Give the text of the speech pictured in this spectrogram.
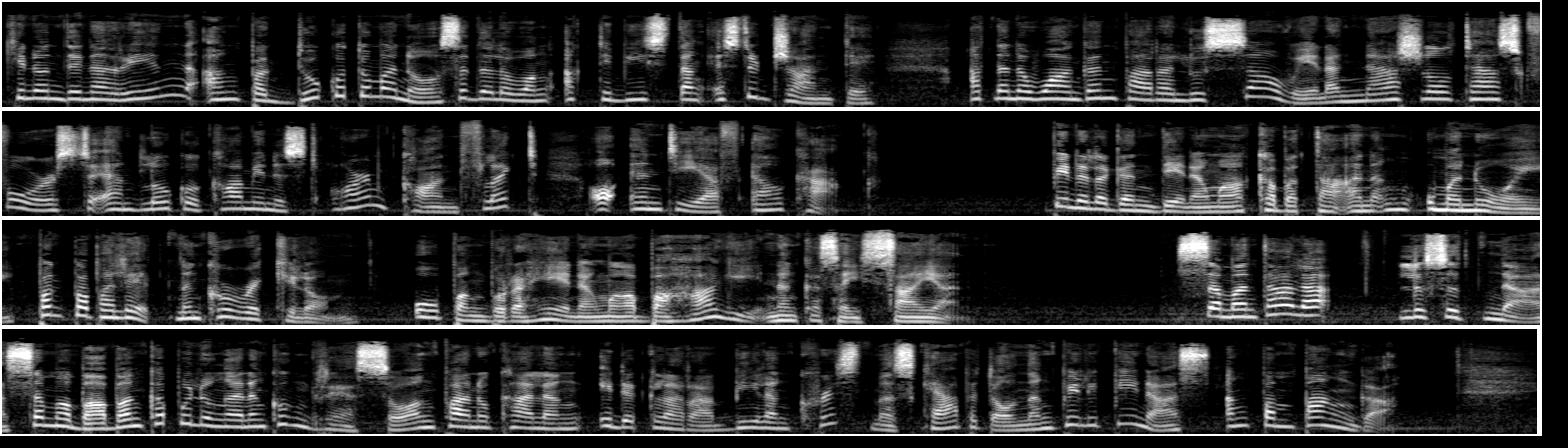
Kinondena rin ang pagdukot umano sa dalawang aktivistang estudyante at nanawagan para lusawin ang National Task Force to End Local Communist Armed Conflict o NTF-LCAC. Pinalagan din ng mga kabataan ang umano'y pagpapalit ng curriculum upang burahin ang mga bahagi ng kasaysayan. Samantala, lusot na sa mababang kapulungan ng Kongreso ang panukalang ideklara bilang Christmas capital ng Pilipinas ang Pampanga.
